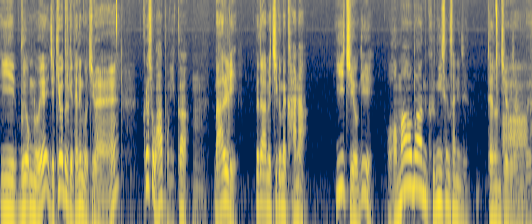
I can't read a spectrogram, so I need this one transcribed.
이 무역로에 이제 끼어들게 되는 거죠. 네. 그래서 와 보니까 음. 말리 그 다음에 지금의 가나 이 지역이 어마어마한 금이 생산이 되- 되는 지역이라는 아, 거예요.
